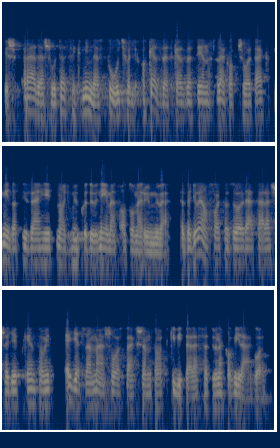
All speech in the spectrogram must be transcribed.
és ráadásul teszik mindezt úgy, hogy a kezdet-kezdetén lekapcsolták mind a 17 nagy működő német atomerőművet. Ez egy olyan fajta zöld átállás egyébként, amit egyetlen más ország sem tart kivitelezhetőnek a világon.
